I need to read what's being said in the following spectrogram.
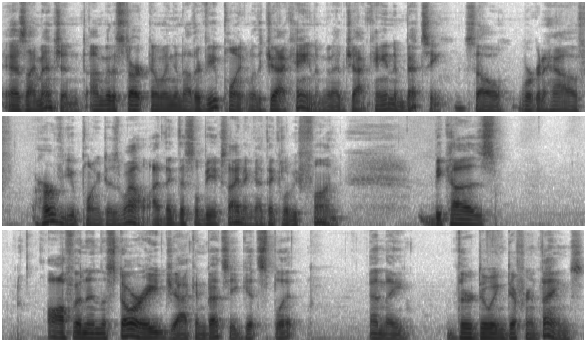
As I mentioned, I'm going to start doing another viewpoint with Jack Kane. I'm going to have Jack Kane and Betsy. So we're going to have her viewpoint as well. I think this will be exciting. I think it'll be fun because often in the story, Jack and Betsy get split and they they're doing different things.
